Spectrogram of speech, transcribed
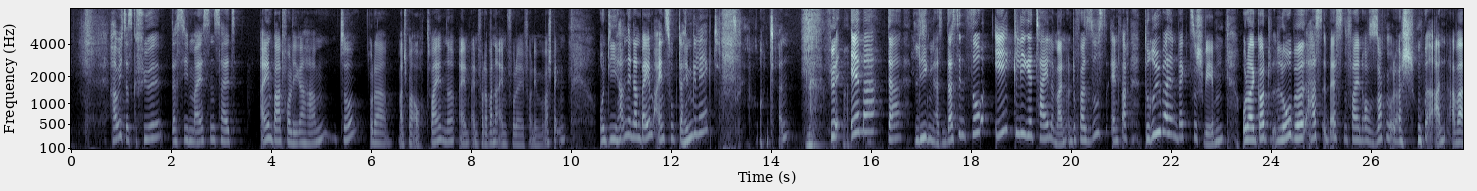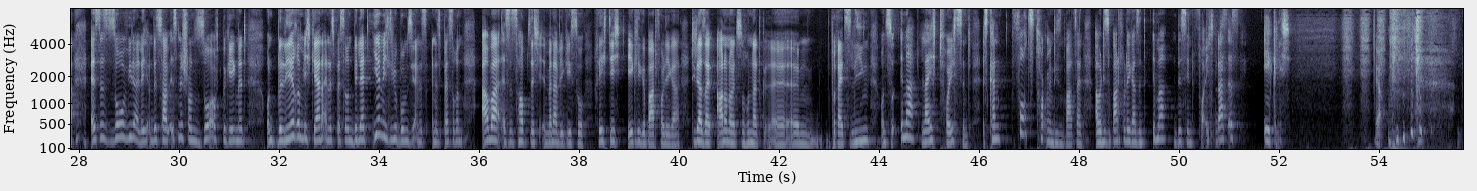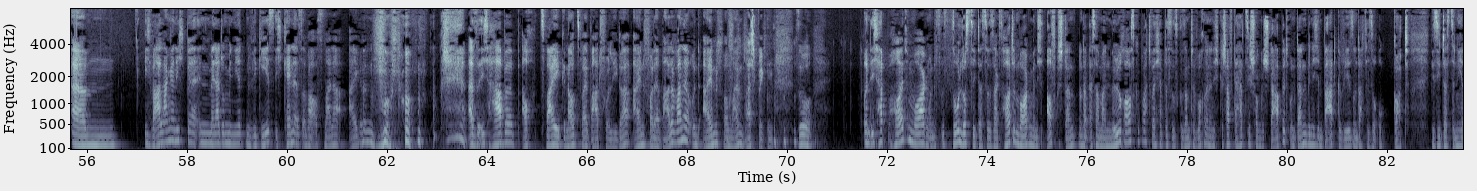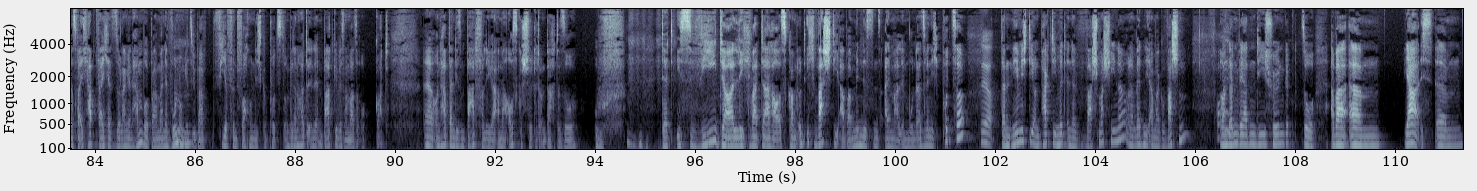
habe ich das Gefühl, dass sie meistens halt einen Bartvorleger haben, so, oder manchmal auch zwei, ne, einen, einen vor der Wanne, einen vor, der, vor dem Waschbecken und die haben den dann beim Einzug dahin gelegt und dann für immer da liegen lassen. Das sind so eklige Teile, Mann. Und du versuchst einfach drüber hinweg zu schweben. Oder Gott lobe, hast im besten Fall noch Socken oder Schuhe an. Aber es ist so widerlich. Und deshalb ist mir schon so oft begegnet und belehre mich gerne eines Besseren. Belehrt ihr mich, liebe Bumsi, eines, eines Besseren. Aber es ist hauptsächlich in Männer-WGs so richtig eklige Badvorleger, die da seit Anno 1900 äh, ähm, bereits liegen und so immer leicht feucht sind. Es kann furztrocken in diesem Bad sein, aber diese Badvorleger sind immer ein bisschen feucht das ist eklig. Ja. ähm, ich war lange nicht mehr in männerdominierten WGs. Ich kenne es aber aus meiner eigenen Wohnung. Also ich habe auch zwei, genau zwei Badvorleger. Einen vor der Badewanne und einen vor meinem Waschbecken. So, und ich habe heute Morgen, und es ist so lustig, dass du sagst, heute Morgen bin ich aufgestanden und habe erstmal meinen Müll rausgebracht, weil ich habe das das gesamte Wochenende nicht geschafft. Der hat sich schon gestapelt und dann bin ich im Bad gewesen und dachte so, oh Gott, wie sieht das denn hier aus? Weil ich habe, weil ich jetzt so lange in Hamburg war, meine Wohnung mhm. jetzt über vier, fünf Wochen nicht geputzt und bin dann heute in, im Bad gewesen und war so, oh Gott. Äh, und habe dann diesen Badverleger einmal ausgeschüttelt und dachte so, Uff, das ist widerlich, was da rauskommt. Und ich wasche die aber mindestens einmal im Monat. Also wenn ich putze, ja. dann nehme ich die und pack die mit in eine Waschmaschine und dann werden die einmal gewaschen. Voll. Und dann werden die schön so. Aber ähm, ja, ich ähm,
